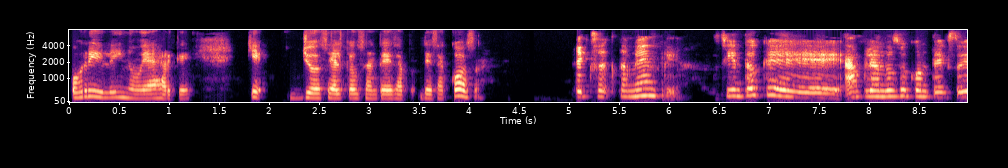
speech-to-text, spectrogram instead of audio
horrible y no voy a dejar que, que yo sea el causante de esa, de esa cosa. Exactamente. Siento que ampliando su contexto y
